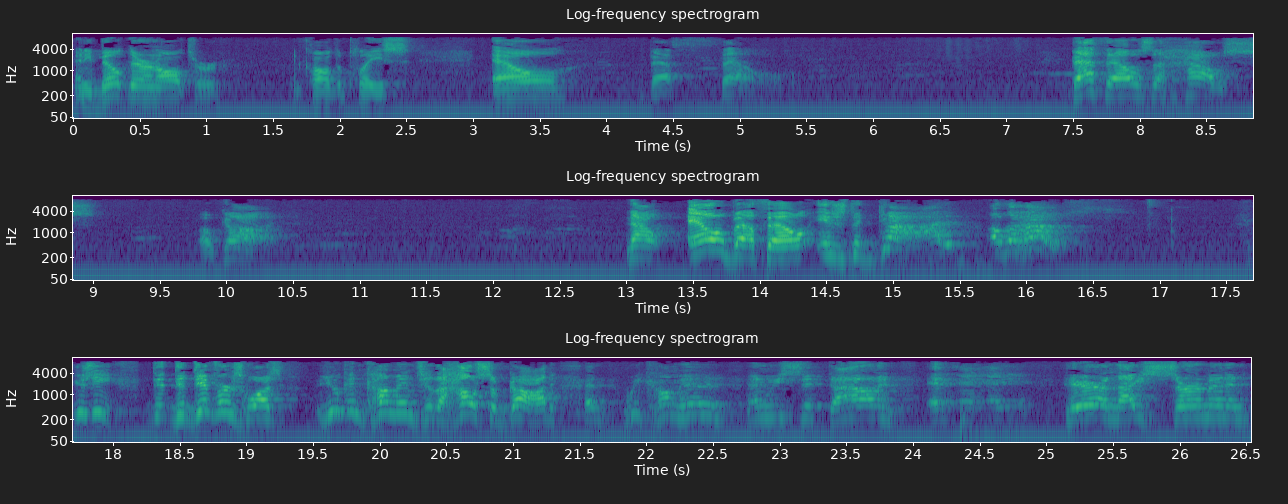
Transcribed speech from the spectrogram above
And he built there an altar and called the place El Bethel. Bethel's the house of God. Now, El Bethel is the God of the house. You see, the, the, difference was you can come into the house of God, and we come in and, and we sit down and, and, and, hear a nice sermon and,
